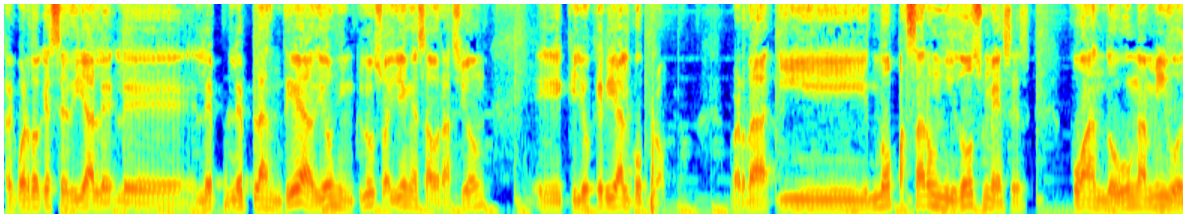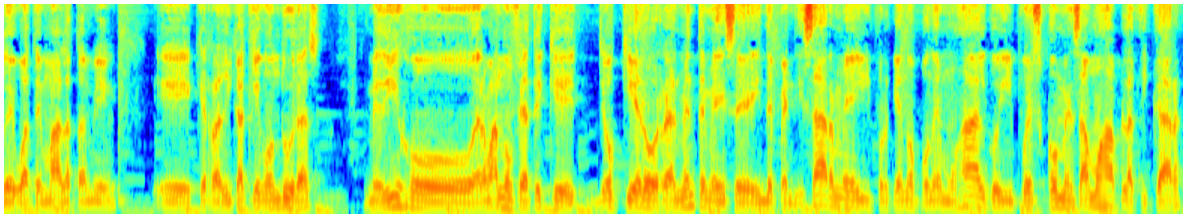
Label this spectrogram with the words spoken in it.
Recuerdo que ese día le, le, le, planteé a Dios incluso allí en esa oración eh, que yo quería algo propio, ¿verdad? Y no pasaron ni dos meses cuando un amigo de Guatemala también, eh, que radica aquí en Honduras, me dijo, hermano, fíjate que yo quiero realmente, me dice, independizarme y por qué no ponemos algo. Y pues comenzamos a platicar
